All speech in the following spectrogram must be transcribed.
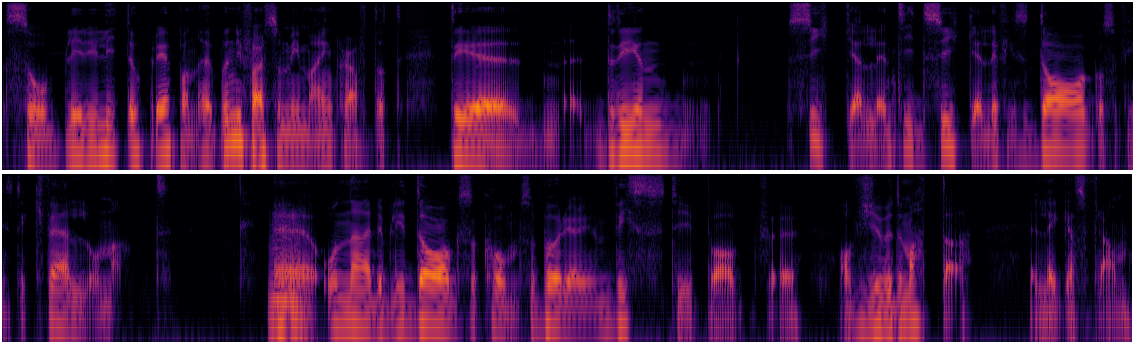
så blir det lite upprepande, ungefär som i Minecraft att det, det är en cykel, en tidscykel, det finns dag och så finns det kväll och natt. Mm. Eh, och när det blir dag så, kom, så börjar en viss typ av, eh, av ljudmatta läggas fram.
